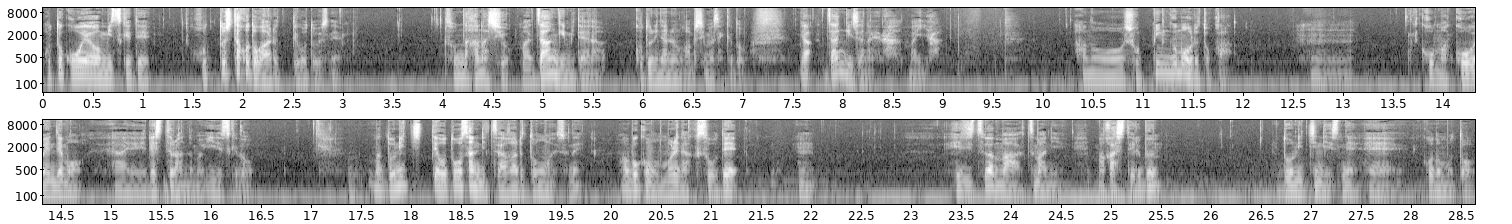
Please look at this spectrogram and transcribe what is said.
男親を見つけてほっとしたことがあるってことですね。そんな話を、まあ、懺悔みたいなことになるのかもしれませんけど。いや懺悔じゃないな。まあいいや。あのショッピングモールとか、うんこうまあ、公園でもレストランでもいいですけど、まあ、土日ってお父さん率上がると思うんですよね、まあ、僕も漏れなくそうで、うん、平日はまあ妻に任せてる分土日にですね、えー、子供と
